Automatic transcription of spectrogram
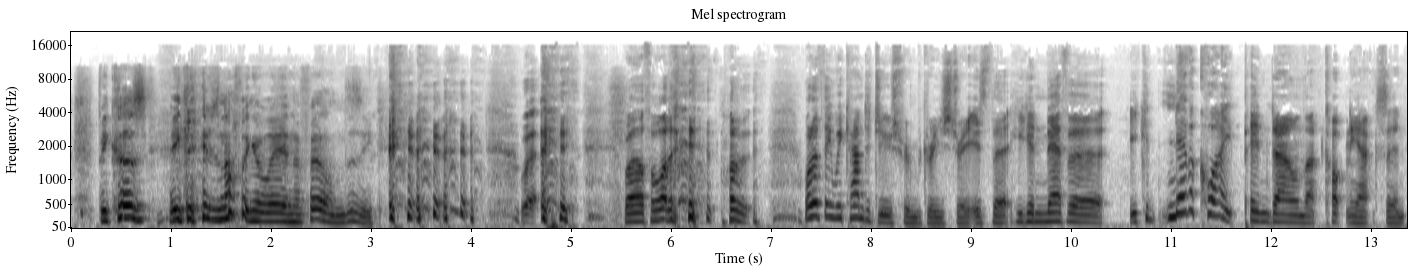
because he gives nothing away in the film, does he? well, well, for one, one thing we can deduce from Green Street is that he can never. He could never quite pin down that Cockney accent,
